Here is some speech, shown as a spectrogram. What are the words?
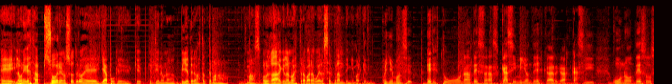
Eh, y la única que está sobre nosotros es Yapo, que, tiene una billetera bastante más, más holgada que la nuestra para poder hacer branding y marketing. Oye, Monse, ¿eres tú una de esas casi millón de descargas, casi uno de esos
